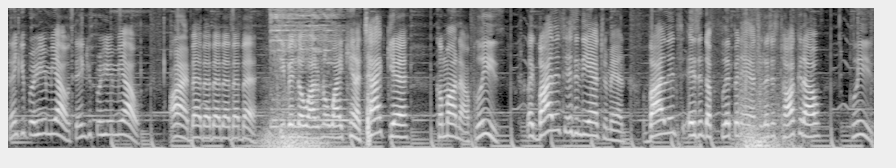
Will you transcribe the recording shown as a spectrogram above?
Thank you for hearing me out. Thank you for hearing me out. Alright, bet, bet, bet, bet, bet, bet. Even though I don't know why I can't attack yet. Come on now, please. Like, violence isn't the answer, man. Violence isn't the flipping answer. Let's just talk it out. Please.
